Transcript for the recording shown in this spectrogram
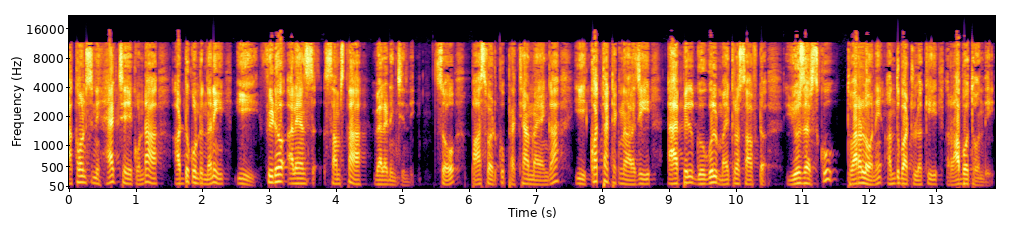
అకౌంట్స్ని హ్యాక్ చేయకుండా అడ్డుకుంటుందని ఈ ఫిడో అలయన్స్ సంస్థ వెల్లడించింది. సో పాస్వర్డ్కు ప్రత్యామ్నాయంగా ఈ కొత్త టెక్నాలజీ యాపిల్ గూగుల్ మైక్రోసాఫ్ట్ యూజర్స్కు త్వరలోనే అందుబాటులోకి రాబోతోంది.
